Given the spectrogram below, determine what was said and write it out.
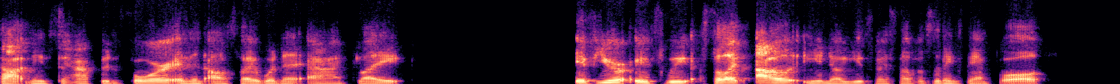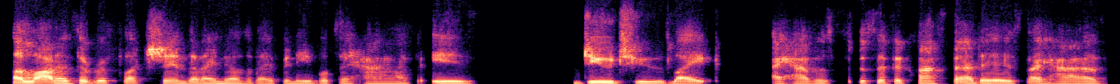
thought needs to happen for. And then also i want to add like if you're if we so like i'll you know use myself as an example. A lot of the reflection that i know that i've been able to have is due to like I have a specific class that is, I have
